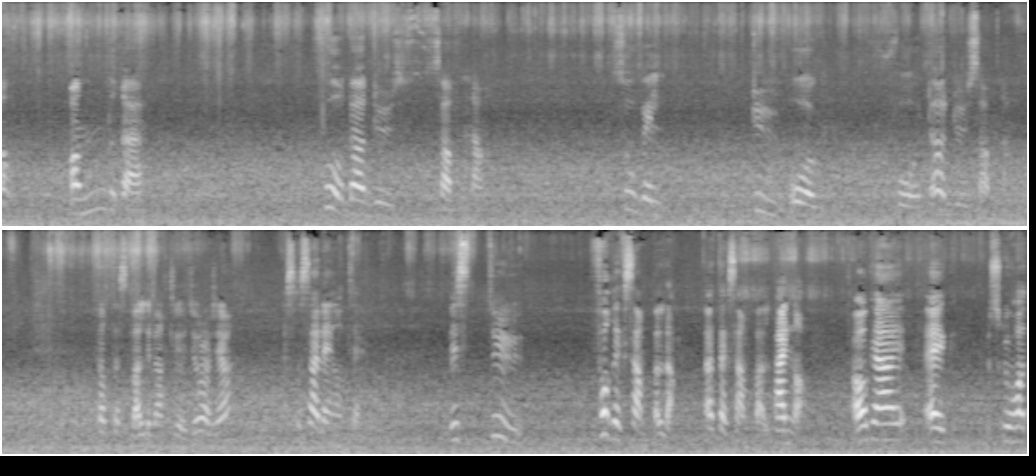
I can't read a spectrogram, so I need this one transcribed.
at andre får det du savner. Så vil du òg få du savner. Hørtes veldig merkelig ut, gjorde det ikke? Jeg skal si det en gang til. Hvis du For eksempel, da. Et eksempel. Penger. OK, jeg skulle hatt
